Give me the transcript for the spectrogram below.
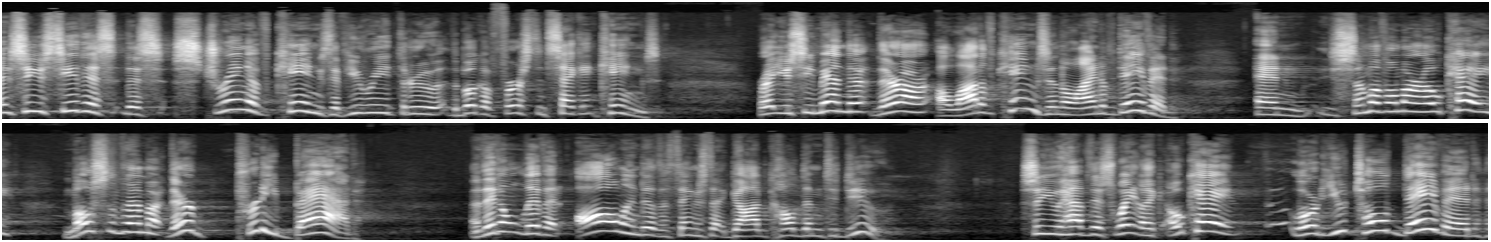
And so you see this, this string of kings, if you read through the book of 1st and 2nd Kings, right? You see, man, there, there are a lot of kings in the line of David. And some of them are okay. Most of them are, they're pretty bad. And they don't live at all into the things that God called them to do. So you have this weight like, okay, Lord, you told David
